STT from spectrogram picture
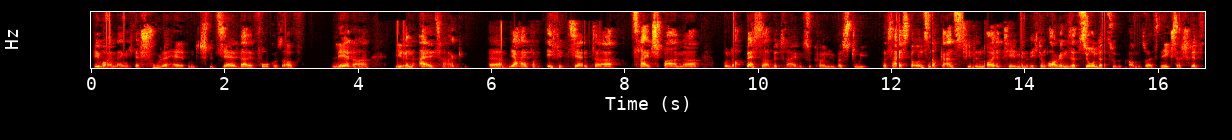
Wir wollen eigentlich der Schule helfen, speziell da der Fokus auf Lehrer ihren Alltag äh, ja einfach effizienter, zeitsparender und auch besser betreiben zu können über STUI. Das heißt, bei uns sind auch ganz viele neue Themen in Richtung Organisation dazu gekommen, so als nächster Schritt.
